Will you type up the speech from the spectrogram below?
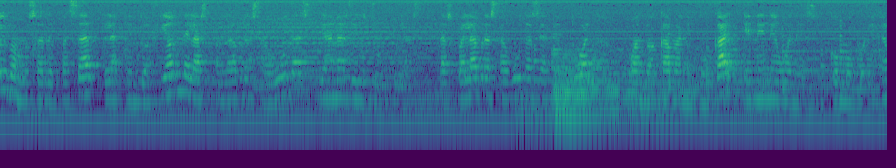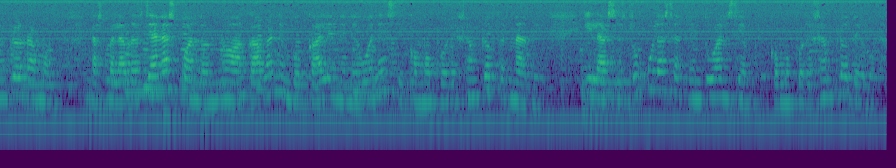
Hoy vamos a repasar la acentuación de las palabras agudas, llanas y esdrújulas. Las palabras agudas se acentúan cuando acaban en vocal en N o en S, como por ejemplo Ramón. Las palabras llanas cuando no acaban en vocal en N o en S, como por ejemplo Fernández. Y las esdrújulas se acentúan siempre, como por ejemplo Débora.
